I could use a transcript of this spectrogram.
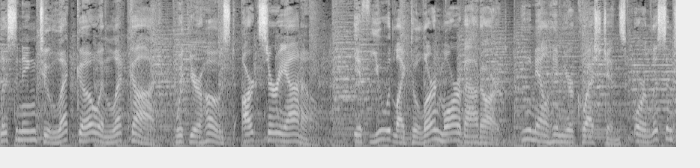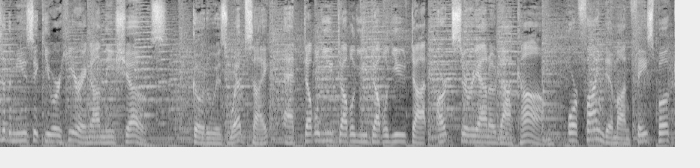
Listening to Let Go and Let God with your host, Art Suriano. If you would like to learn more about Art, email him your questions or listen to the music you are hearing on these shows. Go to his website at www.artsuriano.com or find him on Facebook,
